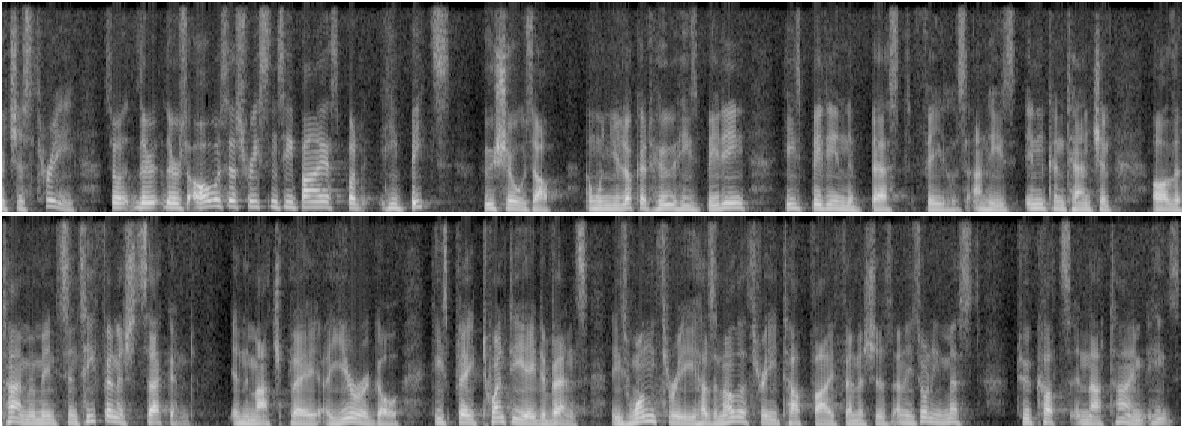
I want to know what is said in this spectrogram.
which is three. So there, there's always this recency bias, but he beats who shows up. And when you look at who he's beating, he's beating the best fields, and he's in contention all the time. I mean, since he finished second in the match play a year ago, he's played 28 events. He's won three, has another three top five finishes, and he's only missed two cuts in that time. He's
